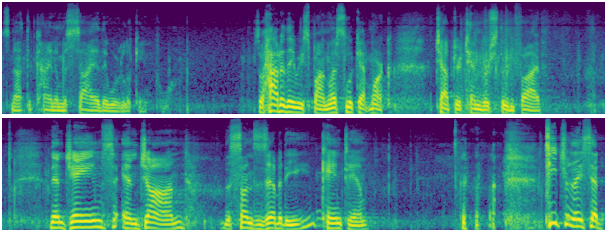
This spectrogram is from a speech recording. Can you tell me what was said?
It's not the kind of Messiah they were looking. So, how do they respond? Let's look at Mark chapter 10, verse 35. Then James and John, the sons of Zebedee, came to him. Teacher, they said,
